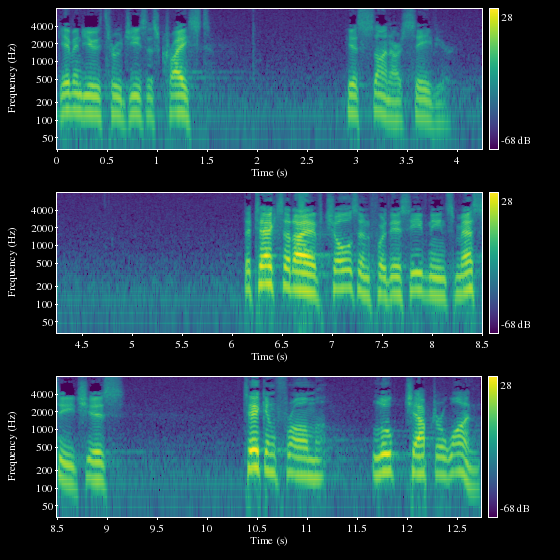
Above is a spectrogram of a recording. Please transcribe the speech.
given to you through Jesus Christ, his Son, our Savior. The text that I have chosen for this evening's message is taken from Luke chapter 1.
